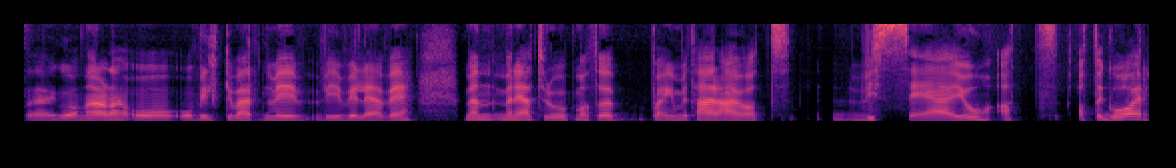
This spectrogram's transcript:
eh, gående her, da, og, og hvilken verden vi, vi vil leve i. Men, men jeg tror på en måte poenget mitt her er jo at vi ser jo at, at det går.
